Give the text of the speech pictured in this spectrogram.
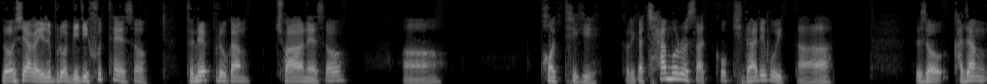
러시아가 일부러 미리 후퇴해서 드네프르강 좌안에서 어, 버티기 그러니까 참으로 쌓고 기다리고 있다. 그래서 가장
